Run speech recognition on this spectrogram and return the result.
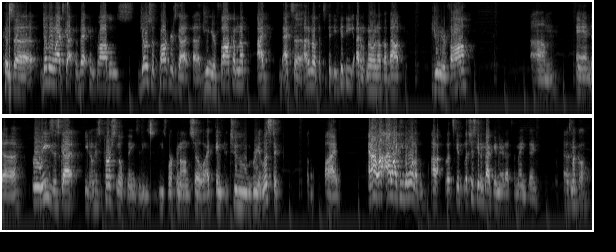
because uh, Dillian Whyte's got Povetkin problems. Joseph Parker's got uh, Junior Fa coming up. I that's a I don't know if it's 50-50. I don't know enough about Junior Fa. Um, and uh, Ruiz has got you know his personal things that he's he's working on. So I think the two realistic five, and I, I like either one of them. Uh, let's get let's just get him back in there. That's the main thing. That's my call.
